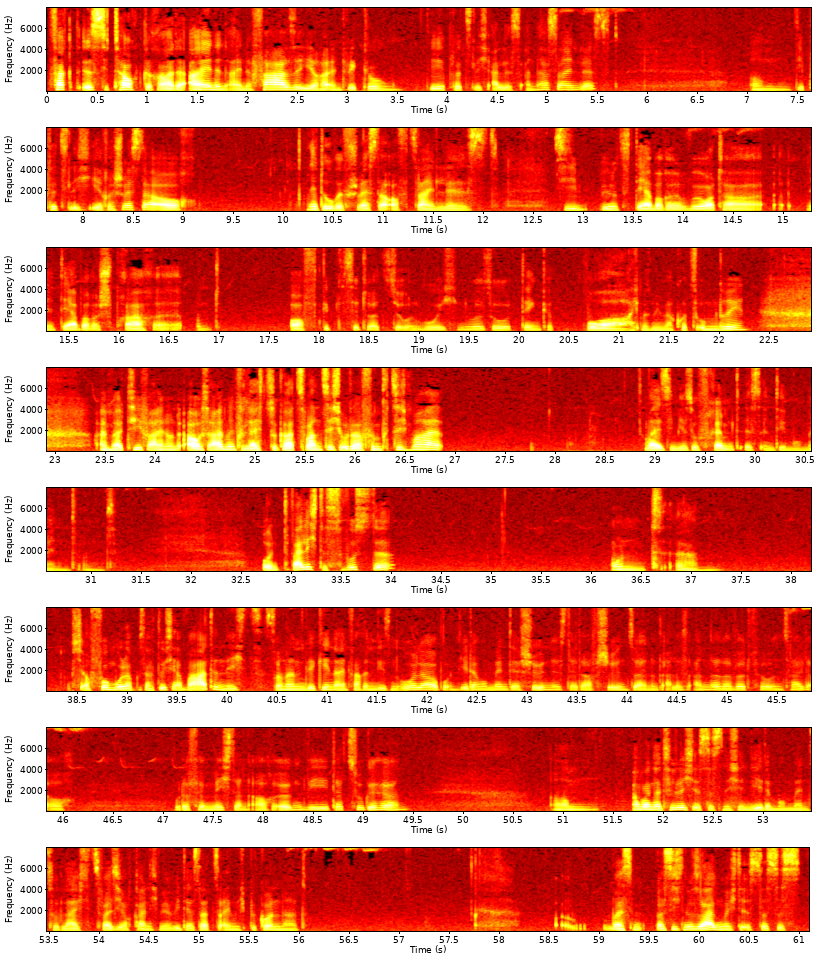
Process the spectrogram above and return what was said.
Fakt ist, sie taucht gerade ein in eine Phase ihrer Entwicklung, die plötzlich alles anders sein lässt, ähm, die plötzlich ihre Schwester auch eine doofe Schwester oft sein lässt, sie benutzt derbere Wörter, eine derbere Sprache und oft gibt es Situationen, wo ich nur so denke, boah, ich muss mich mal kurz umdrehen. Einmal tief ein- und ausatmen, vielleicht sogar 20 oder 50 Mal, weil sie mir so fremd ist in dem Moment. Und, und weil ich das wusste und ähm, ich auch vor dem Urlaub gesagt, du, ich erwarte nichts, sondern wir gehen einfach in diesen Urlaub und jeder Moment, der schön ist, der darf schön sein und alles andere wird für uns halt auch oder für mich dann auch irgendwie dazugehören. Ähm, aber natürlich ist es nicht in jedem Moment so leicht. Jetzt weiß ich auch gar nicht mehr, wie der Satz eigentlich begonnen hat. Was, was ich nur sagen möchte, ist, dass es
